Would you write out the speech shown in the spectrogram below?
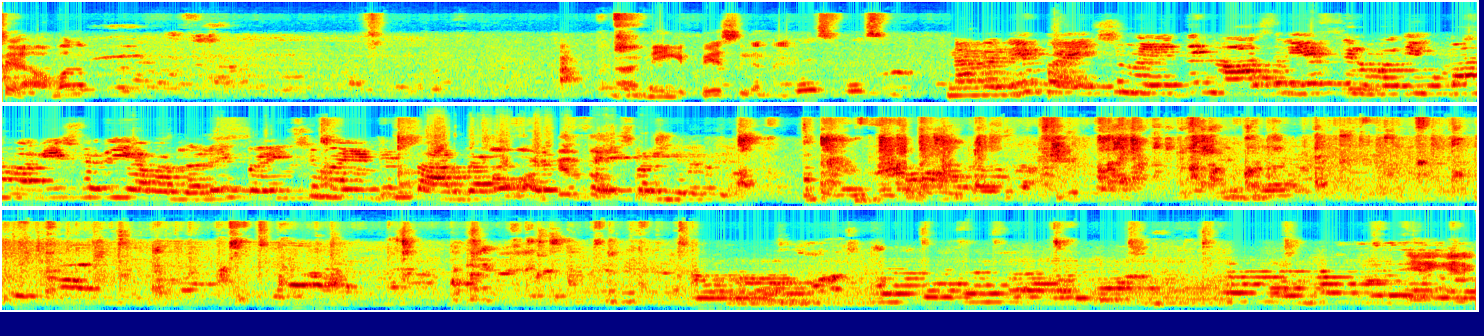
சரி அவங்க நீங்க பேசுங்க நமது பயிற்சி மையத்தின் ஆசிரியர் திருமதி உமா மகேஸ்வரி அவர்களை பயிற்சி மையத்தின் சார்பாக இருங்க இருங்க.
